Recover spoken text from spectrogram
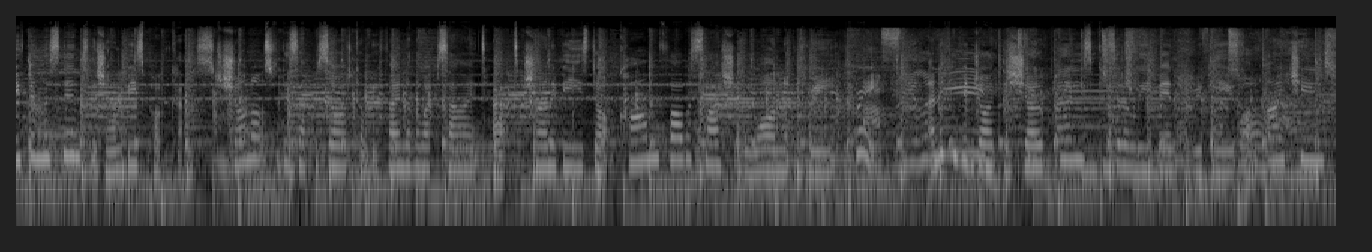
You've been listening to the Shiny Bees podcast. Show notes for this episode can be found on the website at shinybees.com forward slash 133. And if you've enjoyed the show, please consider leaving a review on iTunes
